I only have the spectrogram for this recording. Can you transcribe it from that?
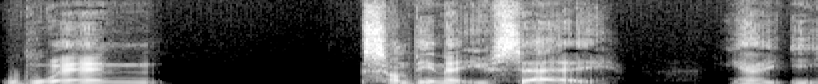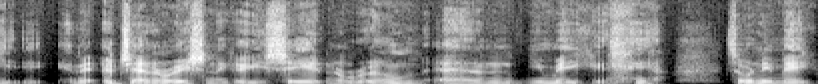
when something that you say, you know, a generation ago, you say it in a room and you make somebody make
